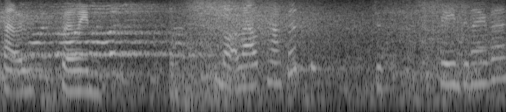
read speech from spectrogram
That was clearly not allowed to happen. Just changing over.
